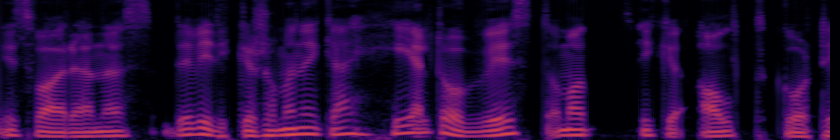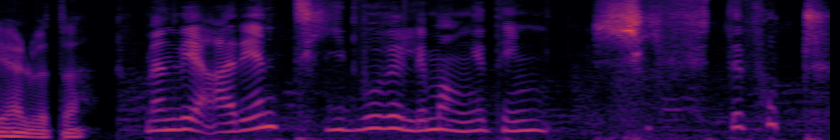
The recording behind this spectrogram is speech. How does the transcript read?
i svaret hennes. Det virker som hun ikke er helt overbevist om at ikke alt går til helvete. Men vi er i en tid hvor veldig mange ting skifter fort.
